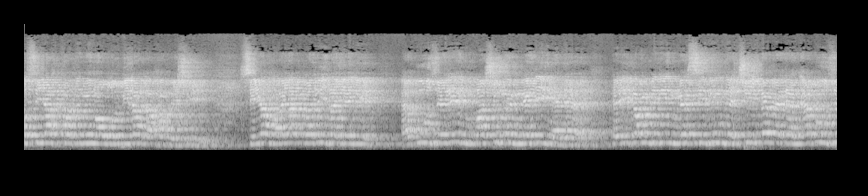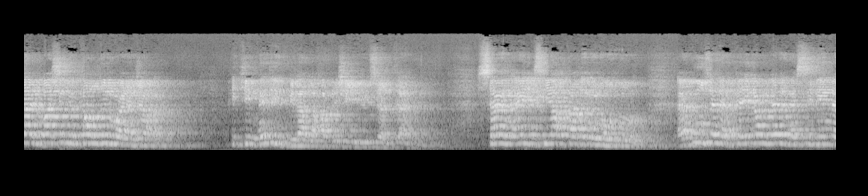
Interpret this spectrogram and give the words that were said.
o siyah kadının oğlu Bilal Habeşi siyah ayaklarıyla gelip Ebu Zer'in başını Medine'de peygamberin mescidinde çiğnemeden Ebu Zer başını kaldırmayacak. Peki nedir Bilal Habeşi'yi yükselten. Sen ey siyah kadının oğlu, Ebu Zer'e peygamber mescidinde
